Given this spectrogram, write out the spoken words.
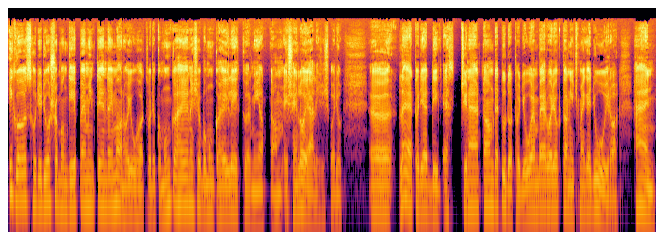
igaz, hogy gyorsabban gépel, mint én, de én marha jó hat vagyok a munkahelyen, és jobb a munkahelyi légkör miattam, és én lojális is vagyok. Ö, lehet, hogy eddig ezt csináltam, de tudod, hogy jó ember vagyok, taníts meg egy újra. Hány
